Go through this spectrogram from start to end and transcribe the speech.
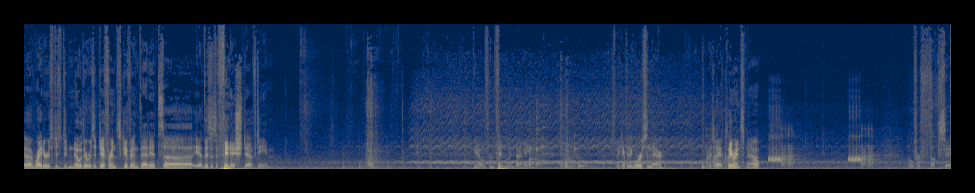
uh, writers just didn't know there was a difference, given that it's uh, yeah, this is a Finnish dev team. You know, from Finland, I mean. Just make everything worse in there. I guess I have clearance now. Oh, for fuck's sake.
